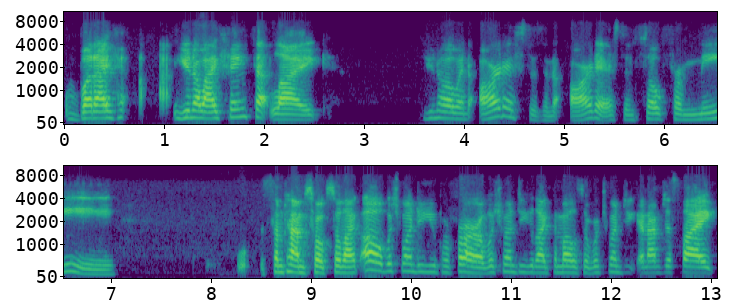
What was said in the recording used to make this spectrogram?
but I, you know, I think that like, you know, an artist is an artist. And so for me, sometimes folks are like, oh, which one do you prefer? Or which one do you like the most? Or which one do you, and I'm just like,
